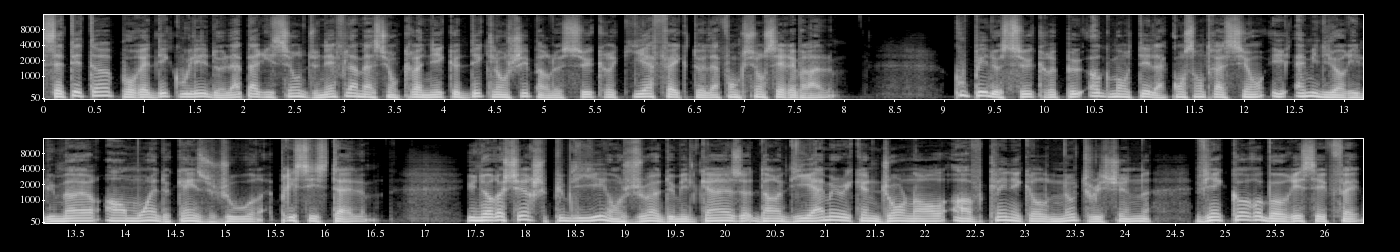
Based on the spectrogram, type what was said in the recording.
Cet état pourrait découler de l'apparition d'une inflammation chronique déclenchée par le sucre qui affecte la fonction cérébrale. Couper le sucre peut augmenter la concentration et améliorer l'humeur en moins de 15 jours, précise-t-elle. Une recherche publiée en juin 2015 dans The American Journal of Clinical Nutrition vient corroborer ces faits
